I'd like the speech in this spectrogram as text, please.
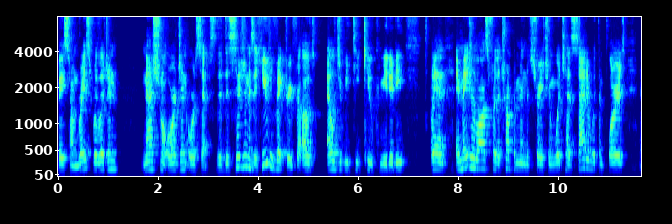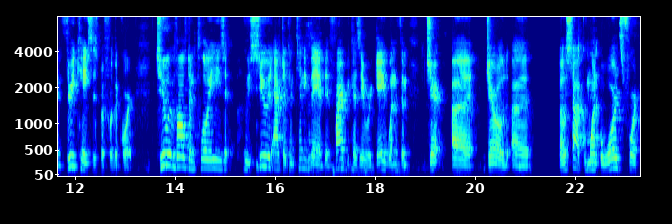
based on race, religion, national origin, or sex. The decision is a huge victory for LGBTQ community and a major loss for the Trump administration, which has sided with employers in three cases before the court. Two involved employees who sued after contending they had been fired because they were gay. One of them, Ger- uh, Gerald uh, Bostock, won awards for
